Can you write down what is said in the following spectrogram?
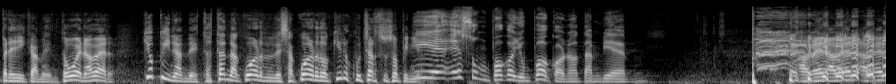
predicamento. Bueno, a ver, ¿qué opinan de esto? ¿Están de acuerdo, en desacuerdo? Quiero escuchar sus Y opiniones. eh, es un poco y un poco, ¿no? También. A ver, a ver, a ver.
